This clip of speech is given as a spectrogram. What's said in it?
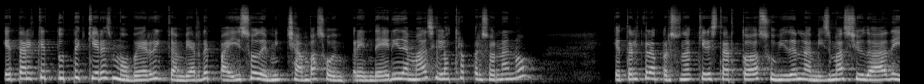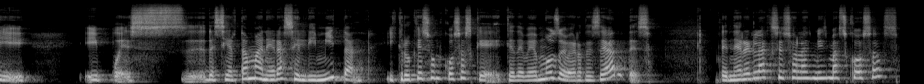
¿Qué tal que tú te quieres mover y cambiar de país o de mi chambas o emprender y demás y la otra persona no? ¿Qué tal que la persona quiere estar toda su vida en la misma ciudad y y pues de cierta manera se limitan. Y creo que son cosas que, debemos de ver desde antes. Tener el acceso a las mismas cosas.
